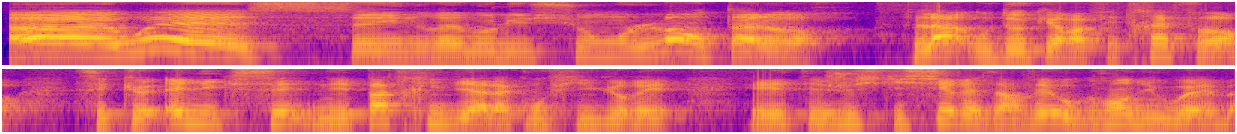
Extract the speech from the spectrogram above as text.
Ah ouais, c'est une révolution lente alors Là où Docker a fait très fort, c'est que LXC n'est pas trivial à configurer et était jusqu'ici réservé aux grands du web,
